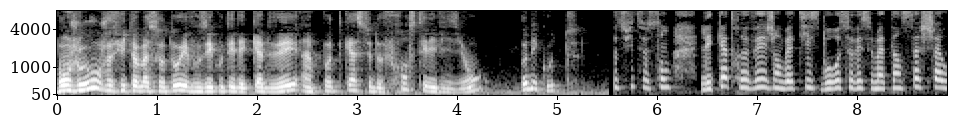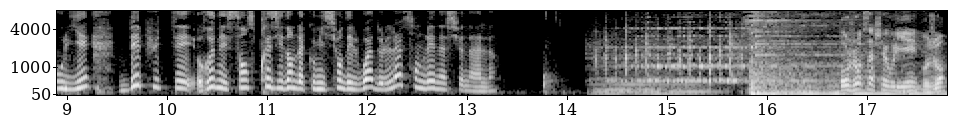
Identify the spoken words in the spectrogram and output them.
Bonjour, je suis Thomas Soto et vous écoutez Les 4V, un podcast de France Télévisions. Bonne écoute. Tout de suite, ce sont les 4 V. Jean-Baptiste, vous recevez ce matin Sacha Houlier, député Renaissance, président de la commission des lois de l'Assemblée nationale. Bonjour Sacha Houlier. Bonjour.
